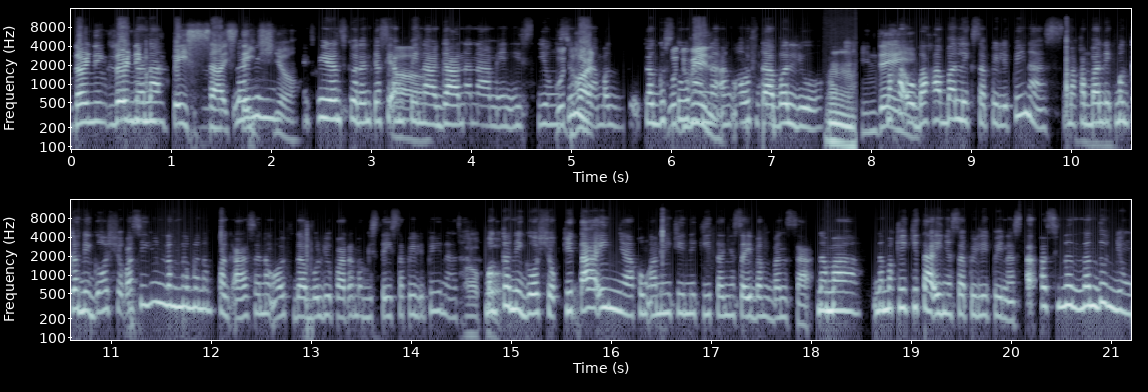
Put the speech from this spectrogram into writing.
learning learning Na- pace sa stage nyo. experience ko rin kasi ang Ah. pinagana namin is yung Good yun heart. nga, magkagustuhan Goodwill. na ang OFW Hindi. baka o baka balik sa Pilipinas, makabalik magkanegosyo kasi yun lang naman ang pag-asa ng OFW para mag-stay sa Pilipinas. Opo. Magkanegosyo, kitain niya kung ano yung kinikita niya sa ibang bansa na ma, na makikitain niya sa Pilipinas. Kasi nan, nandun yung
